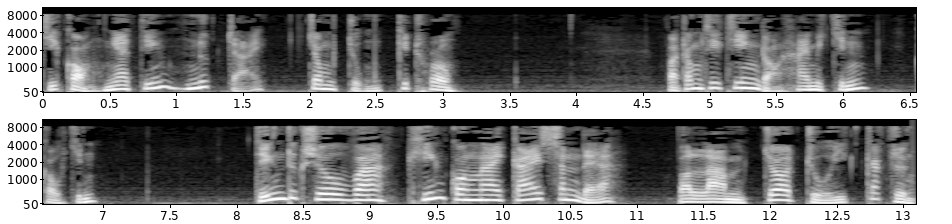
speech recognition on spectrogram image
chỉ còn nghe tiếng nước chảy trong trụng Kitron. Và trong Thi Thiên đoạn 29, câu 9. Tiếng Đức Sô Va khiến con nai cái sanh đẻ và làm cho trụi các rừng.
